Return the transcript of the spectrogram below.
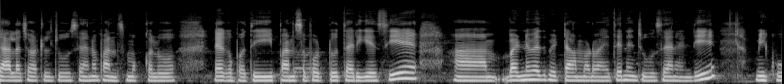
చాలా చోట్ల చూశాను పనస ముక్కలు లేకపోతే ఈ పనస పొట్టు తరిగేసి బండి మీద పెట్టి అమ్మడం అయితే నేను చూశానండి. మీకు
